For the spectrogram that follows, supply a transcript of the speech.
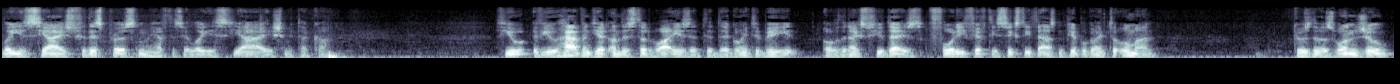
Lo yisyayish, for this person, we have to say lo yisyayish mitakana. If you, if you haven't yet understood why is it that they're going to be, over the next few days, 40, 50, 60,000 people going to Uman, because there was one Jew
